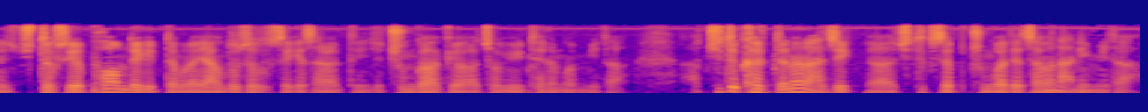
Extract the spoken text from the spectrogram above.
주택수에 포함되기 때문에 양도소득세 계산할 때 이제 중과가 적용이 되는 겁니다. 아, 취득할 때는 아직 아, 취득세 중과 대상은 아닙니다.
